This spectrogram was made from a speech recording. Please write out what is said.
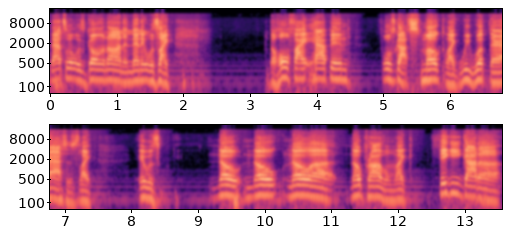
that's what was going on. And then it was like the whole fight happened. Fools got smoked. Like we whooped their asses. Like it was no, no, no, uh, no problem. Like Figgy got a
